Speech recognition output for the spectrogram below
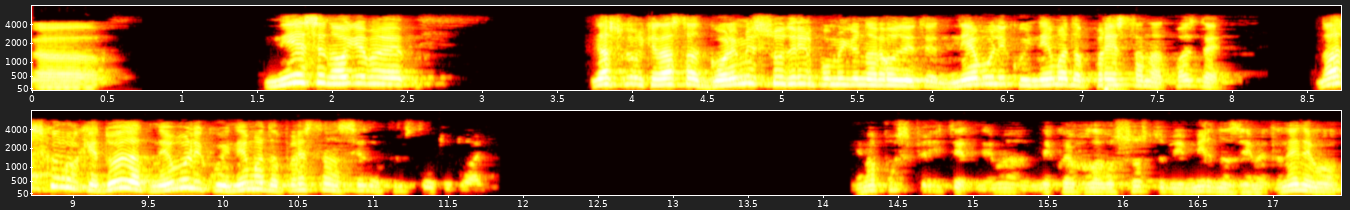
А, ние се наоѓаме, наскоро ќе настанат големи судери помеѓу народите, неволи кои нема да престанат. Пазите, наскоро ќе дојдат неволи кои нема да престанат се до Христовото доаѓање. Нема просперитет, нема некоја благосостојба и мир на земјата. Не, него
